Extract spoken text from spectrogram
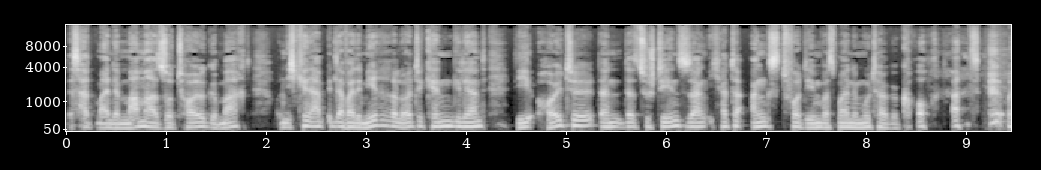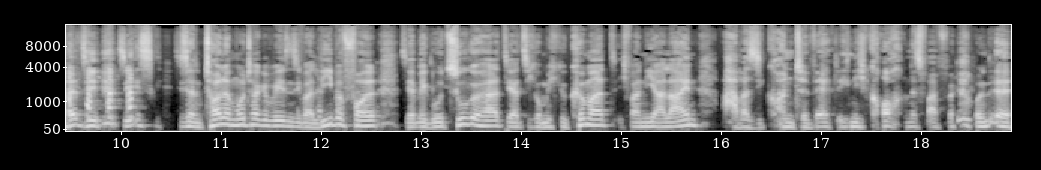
das hat meine Mama so toll gemacht. Und ich habe mittlerweile mehrere Leute kennengelernt, die heute dann dazu stehen zu sagen, ich hatte Angst vor dem, was meine Mutter gekocht hat. Weil sie, sie ist, sie ist eine tolle Mutter gewesen, sie war liebevoll, sie hat mir gut zugehört, sie hat sich um mich gekümmert, ich war nie allein, aber sie konnte wirklich nicht kochen. Das war für, und äh,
